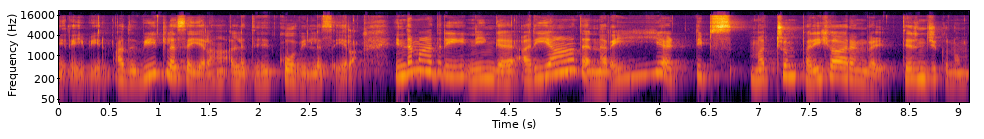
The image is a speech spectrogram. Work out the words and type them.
நிறைவேறும். அது வீட்டில் செய்யலாம் அல்லது கோவிலில் செய்யலாம். இந்த மாதிரி நீங்கள் அறியாத நிறைய டிப்ஸ் மற்றும் பரிகாரங்கள் தெரிஞ்சுக்கணும்.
